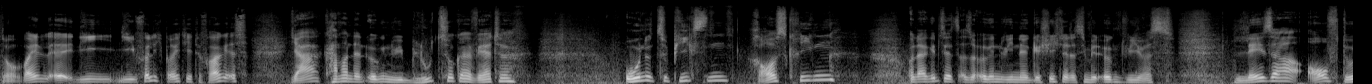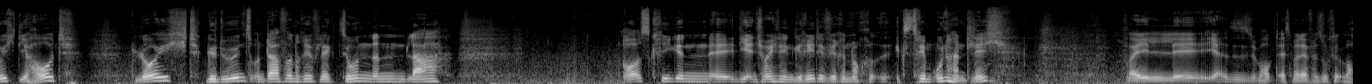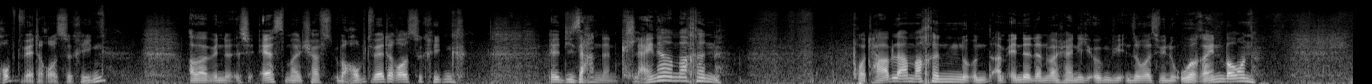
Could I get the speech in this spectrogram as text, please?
So, weil äh, die, die völlig berechtigte Frage ist, ja, kann man denn irgendwie Blutzuckerwerte ohne zu pieksen rauskriegen. Und da gibt es jetzt also irgendwie eine Geschichte, dass sie mit irgendwie was Laser auf durch die Haut leucht, Gedöns und davon Reflexionen dann la rauskriegen. Äh, die entsprechenden Geräte wären noch extrem unhandlich, weil äh, ja, es ist überhaupt erstmal der Versuch, überhaupt Werte rauszukriegen. Aber wenn du es erstmal schaffst, überhaupt Werte rauszukriegen, äh, die Sachen dann kleiner machen, portabler machen und am Ende dann wahrscheinlich irgendwie in sowas wie eine Uhr reinbauen,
